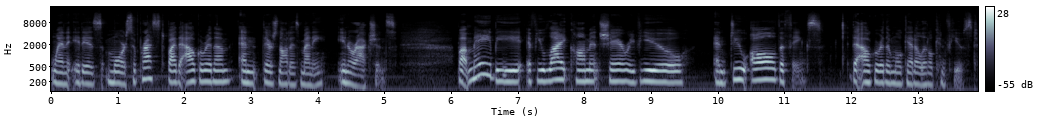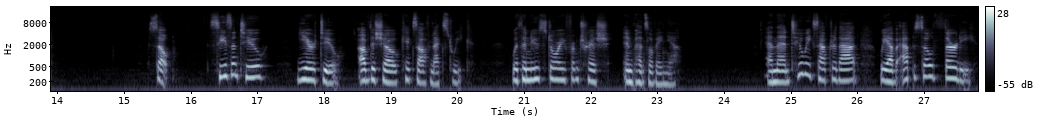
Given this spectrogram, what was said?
when it is more suppressed by the algorithm and there's not as many interactions. But maybe if you like, comment, share, review, and do all the things, the algorithm will get a little confused. So, season two, year two of the show kicks off next week with a new story from Trish in Pennsylvania. And then two weeks after that, we have episode 30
